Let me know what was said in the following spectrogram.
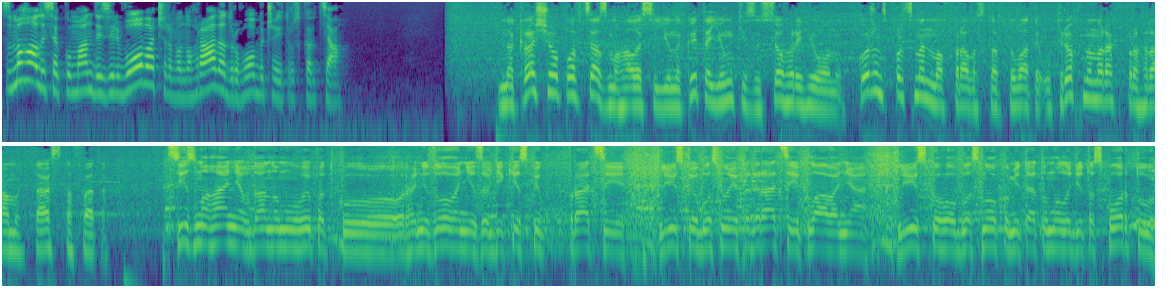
Змагалися команди зі Львова, Червонограда, Другобича і Трускавця. На кращого плавця змагалися юнаки та юнки з усього регіону. Кожен спортсмен мав право стартувати у трьох номерах програми та естафетах. Ці змагання в даному випадку організовані завдяки співпраці Львівської обласної федерації плавання, Львівського обласного комітету молоді та спорту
